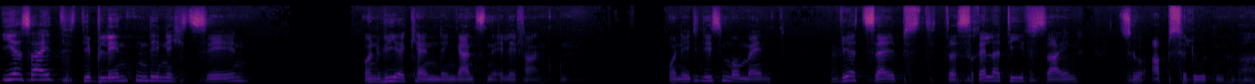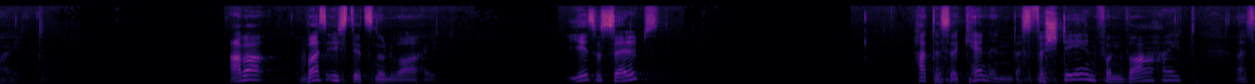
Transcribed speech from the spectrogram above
ihr seid die Blinden, die nichts sehen und wir kennen den ganzen Elefanten. Und in diesem Moment wird selbst das Relativsein zur absoluten Wahrheit. Aber was ist jetzt nun Wahrheit? Jesus selbst hat das Erkennen, das Verstehen von Wahrheit als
